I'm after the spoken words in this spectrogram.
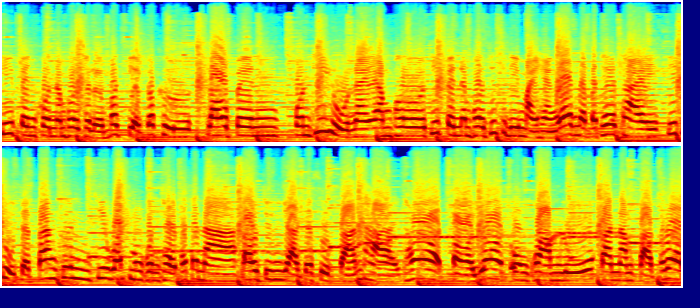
ที่เป็นคนอำเภอเฉลิมพระเกียรติก็คือ เราเป็นคนที่อยู่ในอำเภอที่เป็นอำเภอทฤษฎีใหม่แห่งแรกในประเทศไทย ที่ถูกจัดตั้งขึ้นที่วัดมงคลชัยพัฒนา เราจึงอยากจะสืบสานถ่ายทอด ต่อยอดองค์ความรู้ การนำศาสตร์พระรา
